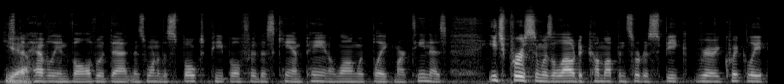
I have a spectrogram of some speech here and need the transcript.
He's Yeah. been heavily involved with that and is one of the spokespeople for this campaign, along with Blake Martinez. Each person was allowed to come up and sort of speak very quickly.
